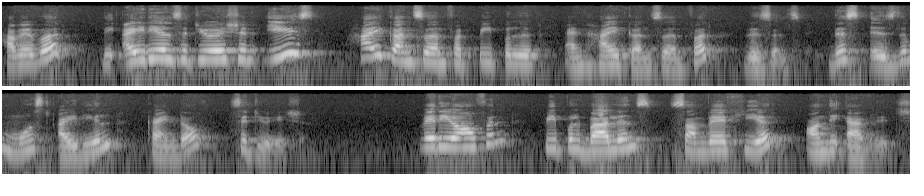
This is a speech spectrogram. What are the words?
However, the ideal situation is high concern for people and high concern for results. This is the most ideal kind of situation. Very often people balance somewhere here on the average.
